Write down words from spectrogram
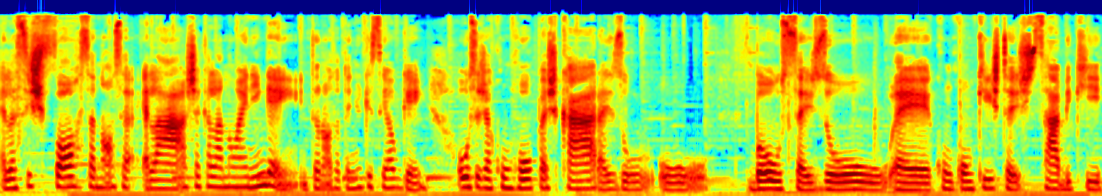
ela se esforça, nossa, ela acha que ela não é ninguém. Então, nossa, eu tenho que ser alguém. Ou seja, com roupas caras ou, ou bolsas ou é, com conquistas, sabe? Que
